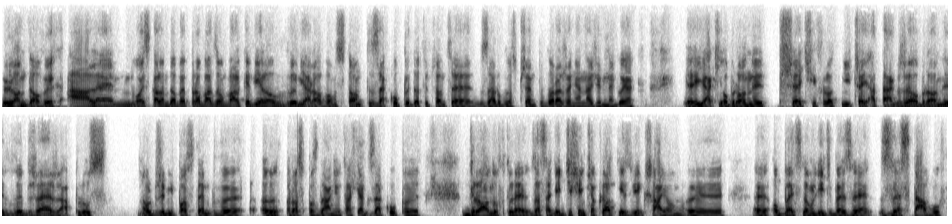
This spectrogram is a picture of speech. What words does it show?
lądowych, ale wojska lądowe prowadzą walkę wielowymiarową, stąd zakupy dotyczące zarówno sprzętu do rażenia naziemnego, jak, jak i obrony przeciwlotniczej, a także obrony wybrzeża, plus olbrzymi postęp w rozpoznaniu, tak jak zakup dronów, które w zasadzie dziesięciokrotnie zwiększają y, obecną liczbę ze, zestawów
